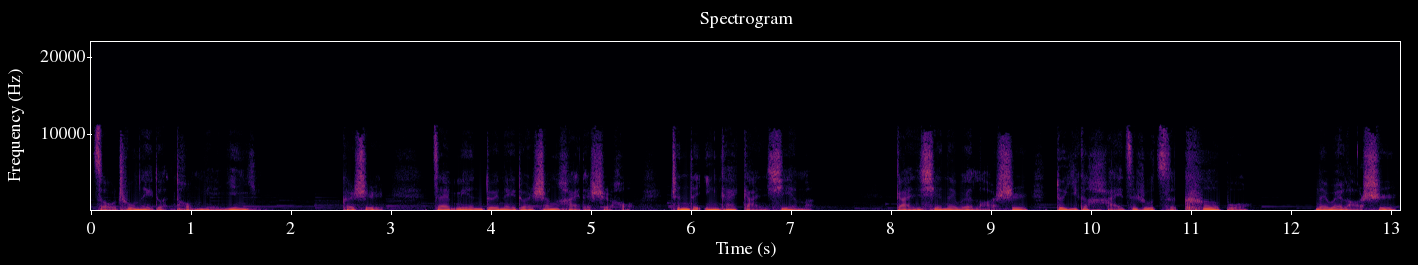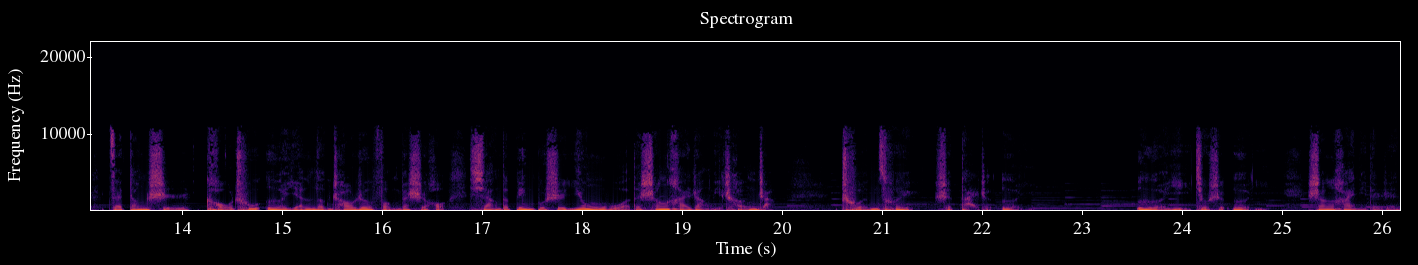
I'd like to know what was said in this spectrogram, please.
走出那段童年阴影。可是，在面对那段伤害的时候，真的应该感谢吗？感谢那位老师对一个孩子如此刻薄，那位老师在当时口出恶言、冷嘲热讽的时候，想的并不是用我的伤害让你成长，纯粹是带着恶意。恶意就是恶意，伤害你的人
